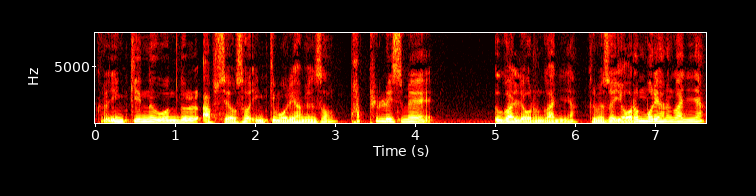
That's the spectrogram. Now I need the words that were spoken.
그런 인기 있는 의원들 앞세워서 인기몰이 하면서 파퓰리즘에 의거하려고 그러는 거 아니냐? 그러면서 여론몰이 하는 거 아니냐?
